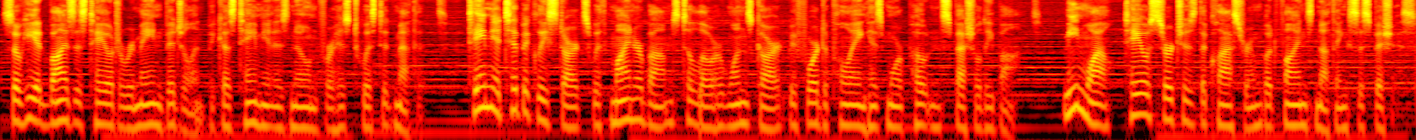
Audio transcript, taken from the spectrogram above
so he advises Teo to remain vigilant because Tamiya is known for his twisted methods. Tamiya typically starts with minor bombs to lower one's guard before deploying his more potent specialty bombs. Meanwhile, Teo searches the classroom but finds nothing suspicious.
